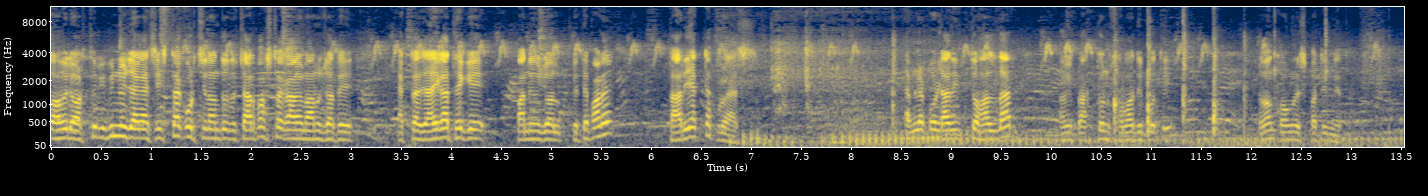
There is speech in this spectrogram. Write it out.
তহবিল অর্থে বিভিন্ন জায়গায় চেষ্টা করছেন, অন্তত চার পাঁচটা গ্রামের মানুষ যাতে একটা জায়গা থেকে পানীয় জল পেতে পারে। তারই একটা প্রয়াস। আপনার পরি- আদিত্য হালদার আমি প্রাক্তন সভাধিপতি এবং কংগ্রেস পার্টির নেতা।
